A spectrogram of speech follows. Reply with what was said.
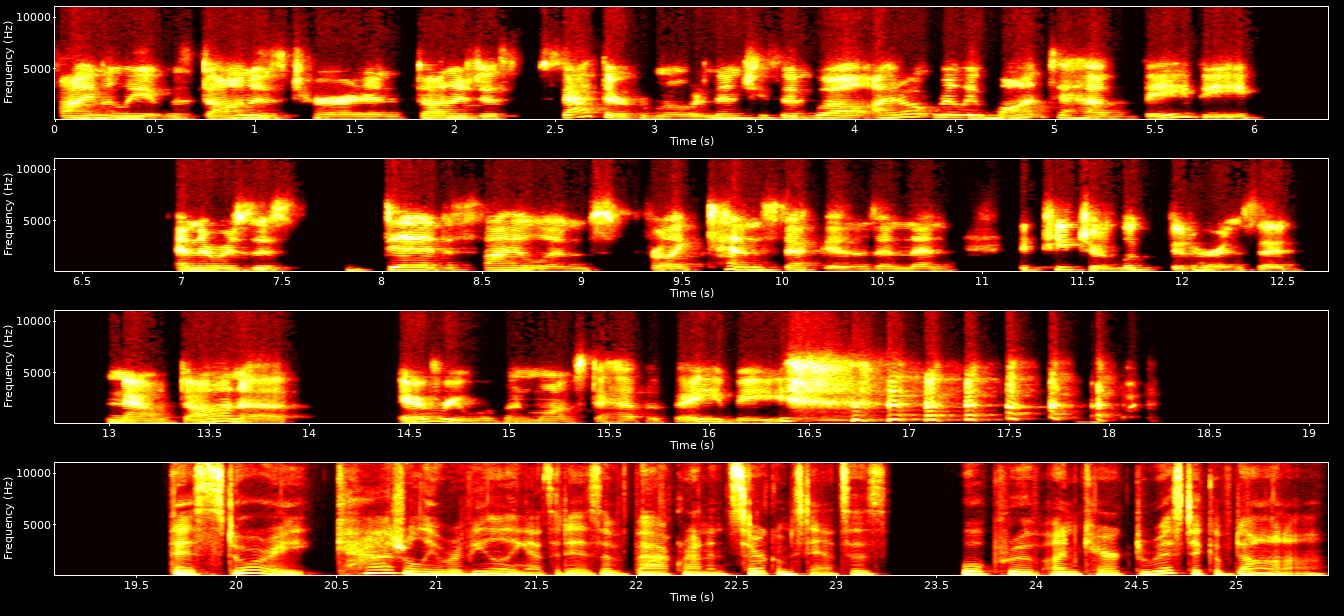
finally it was Donna's turn and Donna just sat there for a moment and then she said, "Well, I don't really want to have a baby." And there was this dead silence for like 10 seconds and then the teacher looked at her and said, "Now, Donna, every woman wants to have a baby." this story, casually revealing as it is of background and circumstances, will prove uncharacteristic of Donna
